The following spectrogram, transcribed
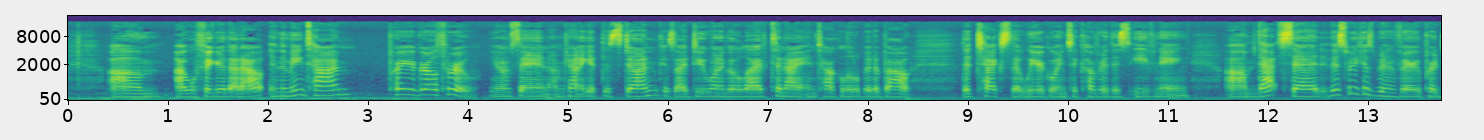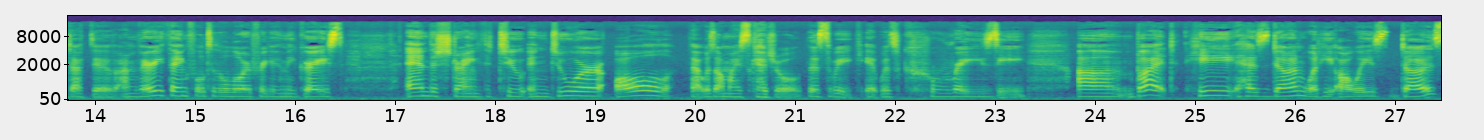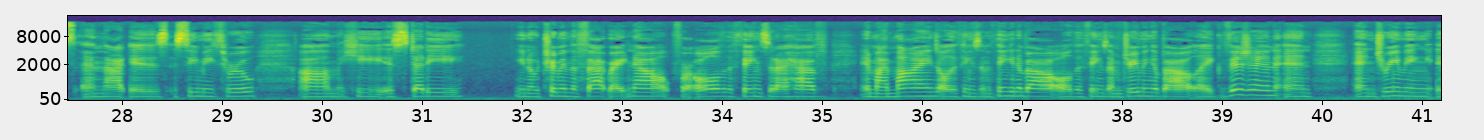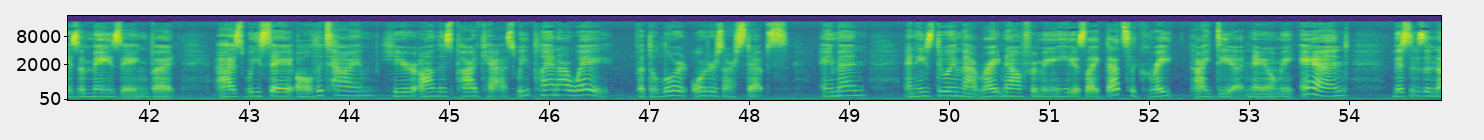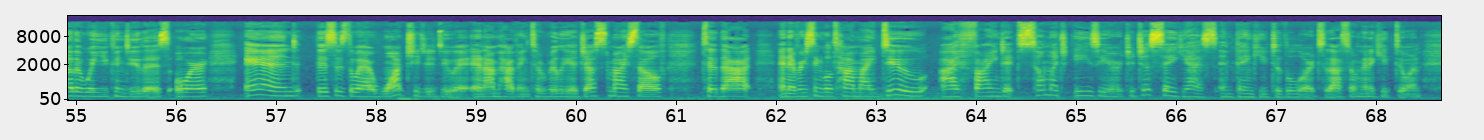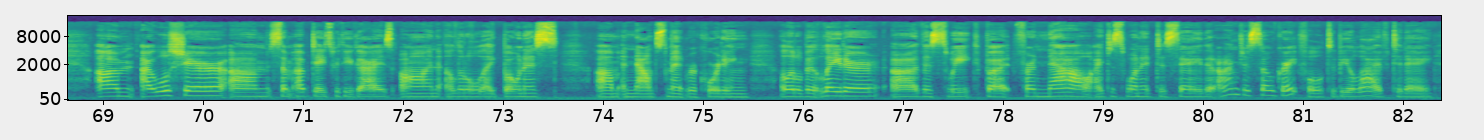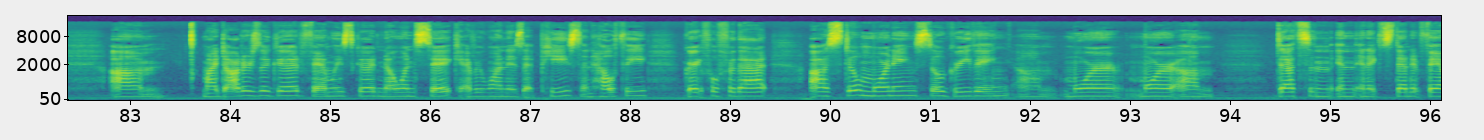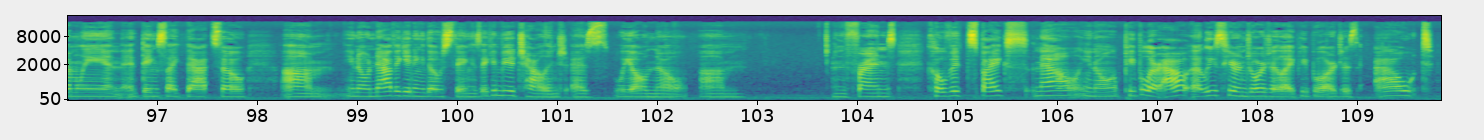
Um, I will figure that out. In the meantime, pray your girl through. You know what I'm saying? I'm trying to get this done because I do want to go live tonight and talk a little bit about the text that we are going to cover this evening. Um, that said, this week has been very productive. I'm very thankful to the Lord for giving me grace and the strength to endure all that was on my schedule this week. It was crazy. Um, but he has done what he always does, and that is see me through. Um, he is steady, you know, trimming the fat right now for all of the things that I have in my mind, all the things I'm thinking about, all the things I'm dreaming about. Like vision and and dreaming is amazing, but as we say all the time here on this podcast, we plan our way, but the Lord orders our steps. Amen. And he's doing that right now for me. He is like, that's a great idea, Naomi. And this is another way you can do this or and this is the way I want you to do it and I'm having to really adjust myself to that and every single time I do I find it so much easier to just say yes and thank you to the Lord. So that's what I'm going to keep doing. Um, I will share um, some updates with you guys on a little like bonus um, announcement recording a little bit later uh, this week but for now I just wanted to say that I'm just so grateful to be alive today. Um, my daughters are good, family's good, no one's sick, everyone is at peace and healthy. Grateful for that. Uh, still mourning, still grieving. Um, more more um, deaths in, in, in, extended family and, and things like that. So um, you know, navigating those things it can be a challenge, as we all know. Um, and friends, COVID spikes now. You know, people are out. At least here in Georgia, like people are just out.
